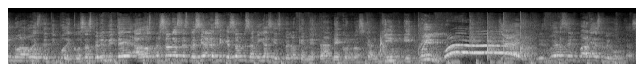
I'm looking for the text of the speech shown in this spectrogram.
Mucho no hago este tipo de cosas, pero invité a dos personas especiales y que son mis amigas y espero que neta me conozcan, Kim y Queen. Les voy a hacer varias preguntas.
